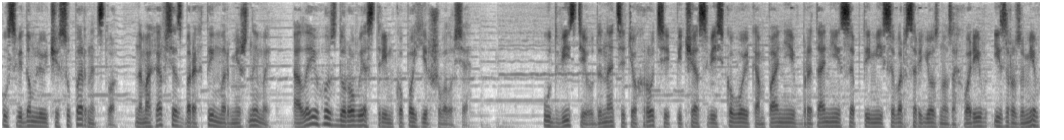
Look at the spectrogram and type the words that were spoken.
усвідомлюючи суперництво, намагався зберегти мир між ними, але його здоров'я стрімко погіршувалося. У 211 році під час військової кампанії в Британії Септимій Север серйозно захворів і зрозумів,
